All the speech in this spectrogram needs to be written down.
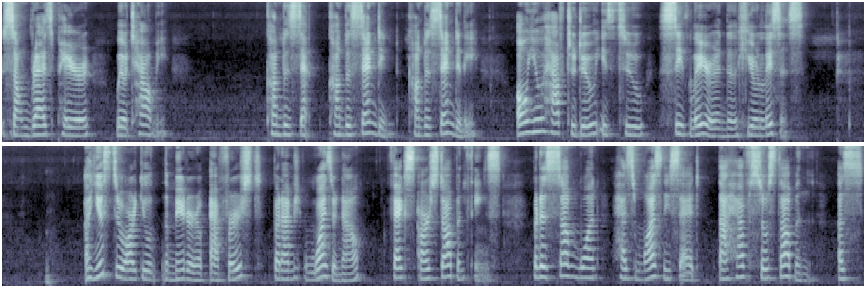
some pair will tell me. Condescend, condescending, condescendingly, all you have to do is to sit there and hear lessons. I used to argue the matter at first, but I'm wiser now. Facts are stubborn things. But as someone has wisely said, not half so stubborn as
